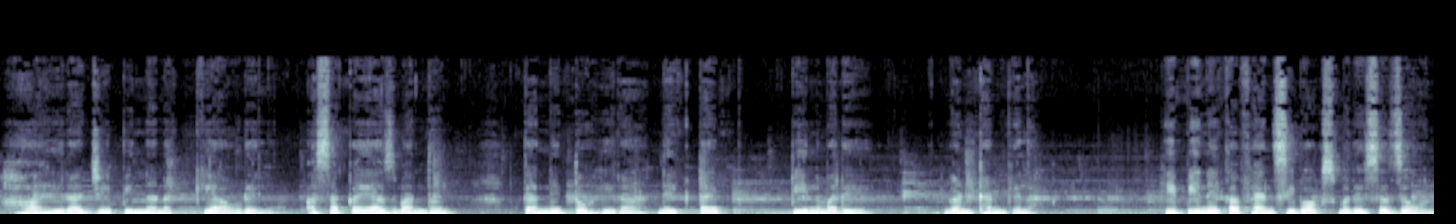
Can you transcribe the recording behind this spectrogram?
हा हिरा जे पींना नक्की आवडेल असा कयास बांधून त्यांनी तो हिरा नेकटाय पिनमध्ये गंठन केला. ही पिन एका फॅन्सी बॉक्समध्ये सजवून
